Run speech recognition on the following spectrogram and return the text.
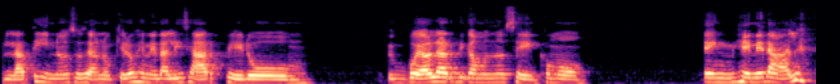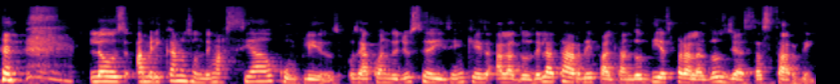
latinos, o sea, no quiero generalizar, pero voy a hablar, digamos, no sé, como en general, los americanos son demasiado cumplidos. O sea, cuando ellos te dicen que es a las 2 de la tarde, faltando 10 para las 2, ya estás tarde.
